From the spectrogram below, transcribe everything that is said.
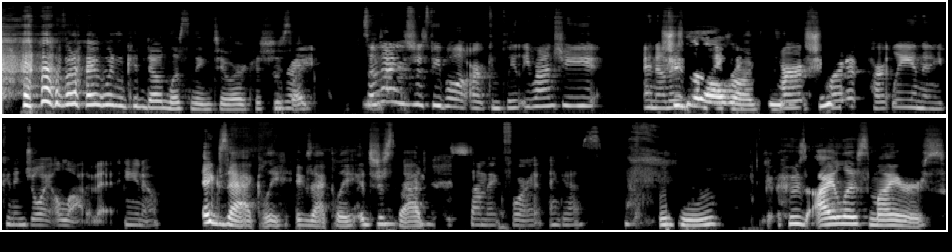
but I wouldn't condone listening to her because she's Right. like, sometimes it's just people are completely raunchy, and others she's not all like, raunchy. part, She part it partly, and then you can enjoy a lot of it. You know, exactly, exactly. It's just that. stomach for it, I guess. hmm Who's Eyeless Myers?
